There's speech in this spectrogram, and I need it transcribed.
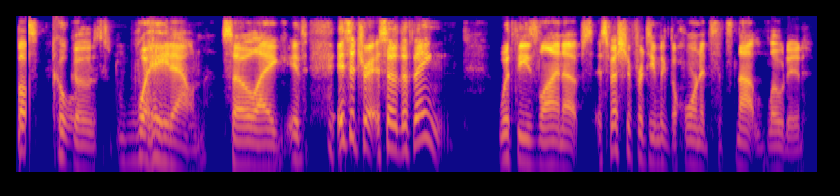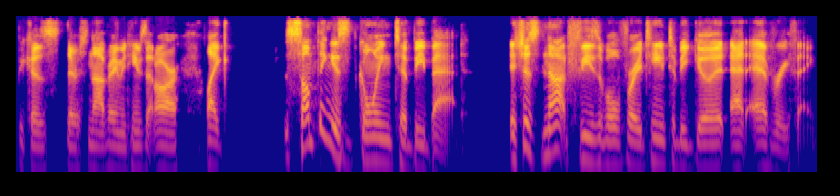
But cool. goes way down. So like it's it's a tra- so the thing with these lineups, especially for a team like the Hornets, it's not loaded because there's not very many teams that are like something is going to be bad. It's just not feasible for a team to be good at everything,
